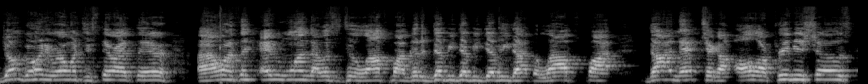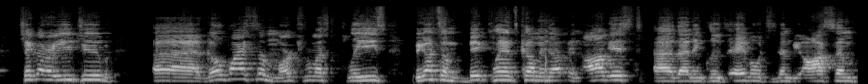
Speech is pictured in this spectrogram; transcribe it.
Don't go anywhere. I want you to stay right there. Uh, I want to thank everyone that listens to The Loud Spot. Go to www.theloudspot.net. Check out all our previous shows. Check out our YouTube. Uh, go buy some merch from us, please. We got some big plans coming up in August. Uh, that includes Ava, which is going to be awesome.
